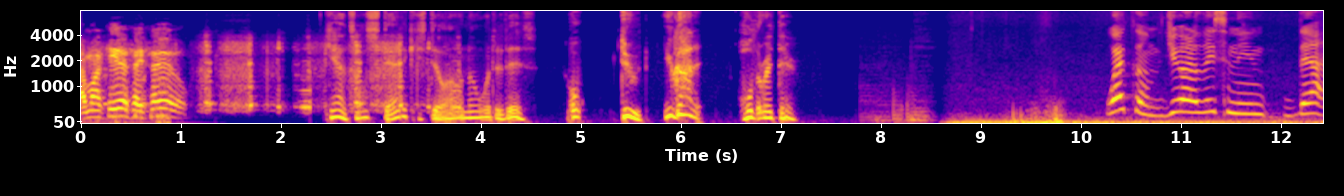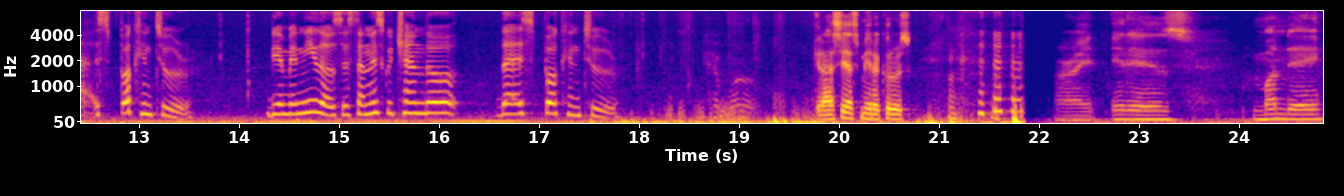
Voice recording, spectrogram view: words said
Estamos aquí de Saicedo. Yeah, it's all staticky still. I don't know what it is. Oh, dude, you got it. Hold it right there. Welcome, you are listening The Spoken Tour. Bienvenidos, están escuchando The Spoken Tour. Gracias, Miracruz. All right, it is Monday,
